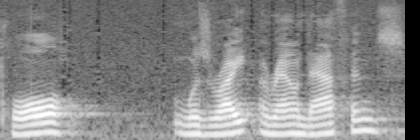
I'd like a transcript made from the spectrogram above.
Paul was right around Athens.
